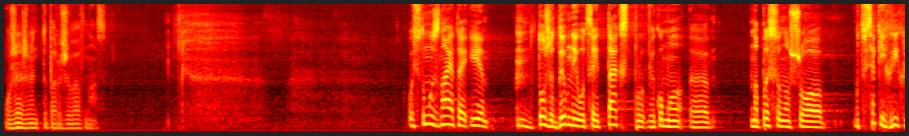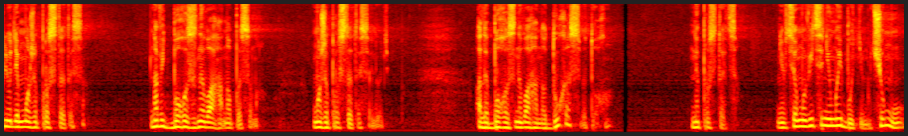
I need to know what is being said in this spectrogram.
Уже ж Він тепер живе в нас. Ось тому, знаєте, і теж дивний оцей текст, в якому е, написано, що от всякий гріх людям може проститися. Навіть богозневага написано, може проститися людям. Але богозневага на Духа Святого не проститься. Ні в цьому віці, ні в майбутньому. Чому?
